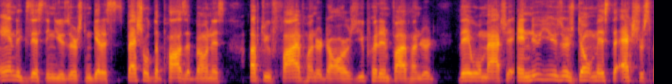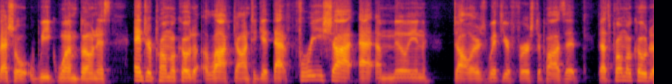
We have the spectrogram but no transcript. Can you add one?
and existing users can get a special deposit bonus up to $500. You put in 500, they will match it. And new users don't miss the extra special week one bonus. Enter promo code locked on to get that free shot at a million dollars with your first deposit. That's promo code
